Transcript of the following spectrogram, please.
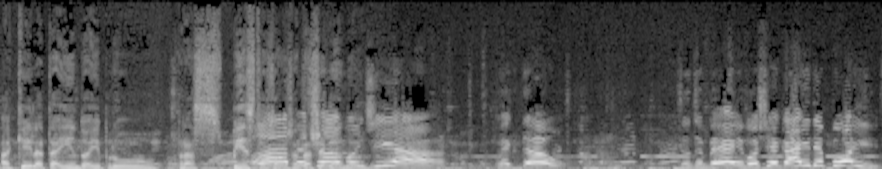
A Keila tá indo aí pro, pras pistas, Olá, ó, já tá pessoal, chegando. ó. bom dia! Como é que estão? Tudo bem? Vou chegar aí depois.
